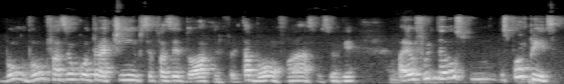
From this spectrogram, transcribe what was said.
Vamos, vamos fazer um contratinho pra você fazer doc. Eu falei, tá bom, faço, não sei o quê. Aí eu fui dando os, os palpites.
